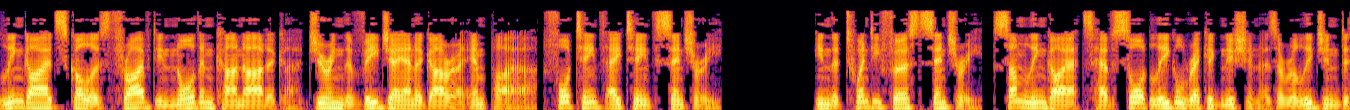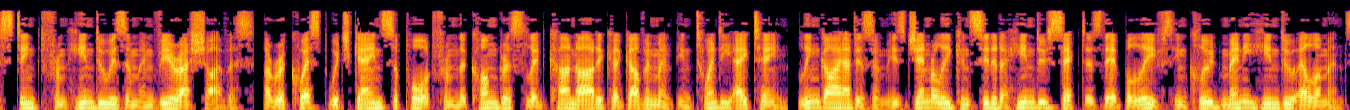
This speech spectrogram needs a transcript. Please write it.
Lingayat scholars thrived in northern Karnataka during the Vijayanagara Empire 14th–18th century, in the 21st century, some Lingayats have sought legal recognition as a religion distinct from Hinduism and Virashaivas, a request which gained support from the Congress-led Karnataka government in 2018. Lingayatism is generally considered a Hindu sect as their beliefs include many Hindu elements.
